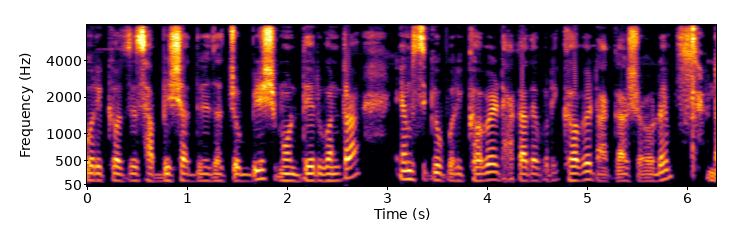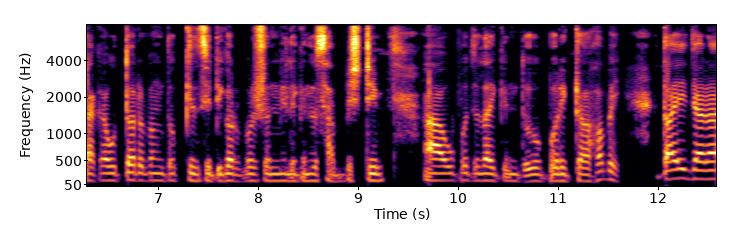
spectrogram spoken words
পরীক্ষা হচ্ছে ছাব্বিশ সাত দুই হাজার চব্বিশ। মোট দেড় ঘণ্টা এমসিকিউ পরীক্ষা হবে, ঢাকাতে পরীক্ষা হবে, ঢাকা শহরে, ঢাকা উত্তর এবং দক্ষিণ সিটি কর্পোরেশন মিলে কিন্তু ছাব্বিশটি উপজেলায় কিন্তু পরীক্ষা হবে। তাই যারা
